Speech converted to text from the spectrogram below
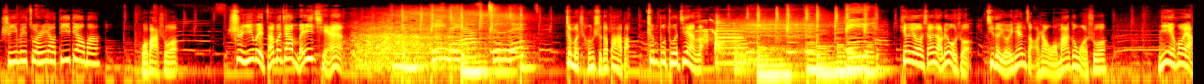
是因为做人要低调吗？”我爸说：“是因为咱们家没钱。”这么诚实的爸爸真不多见了。听友小小六说，记得有一天早上，我妈跟我说：“你以后呀，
